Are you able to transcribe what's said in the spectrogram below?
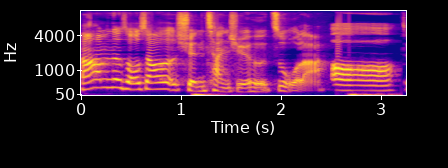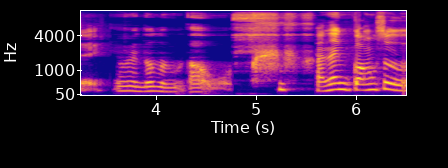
然后他们那时候是要选产学合作啦。哦，对，永远都轮不到我。反正光速。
